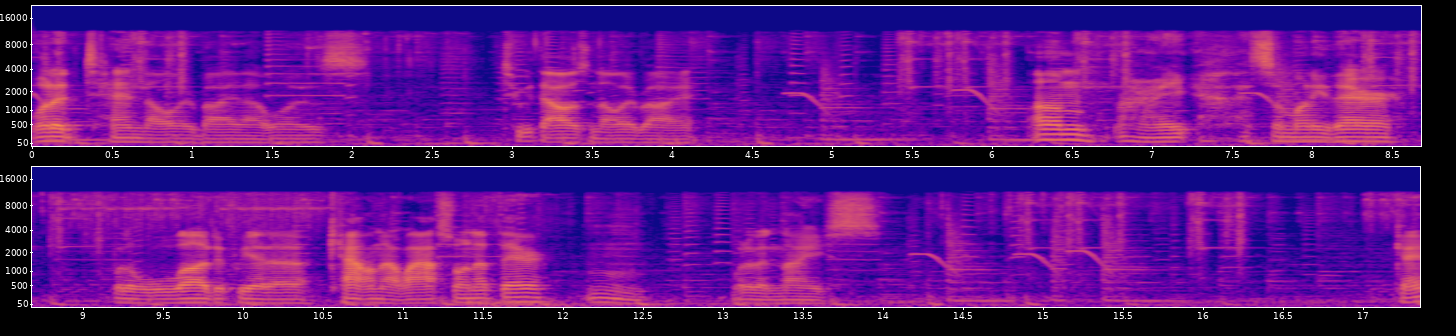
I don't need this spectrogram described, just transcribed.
What a $10 buy that was. $2,000 buy. Um, alright. That's some money there. Would have loved if we had a cat on that last one up there. Hmm. Would have been nice. Okay.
